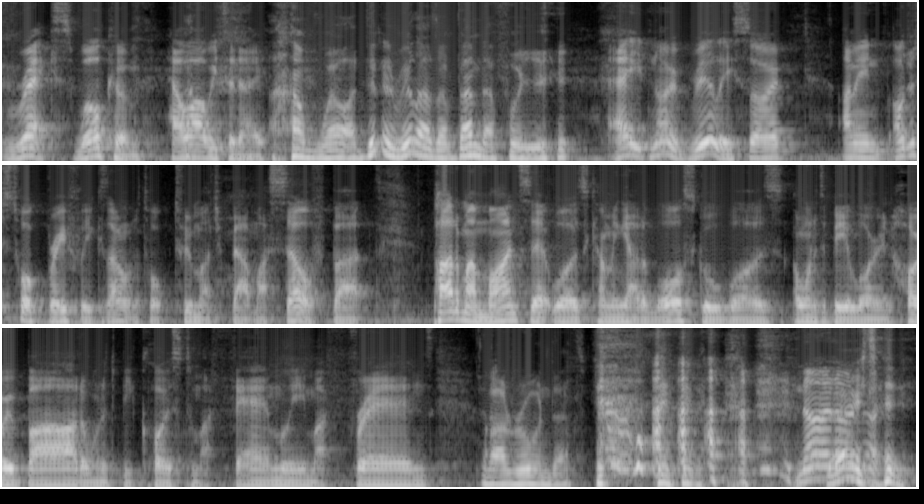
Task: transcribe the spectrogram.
Rex, welcome. How are we today? Um, well, I didn't realize I've done that for you. Hey, no, really. So, I mean, I'll just talk briefly because I don't want to talk too much about myself, but part of my mindset was coming out of law school was I wanted to be a lawyer in Hobart. I wanted to be close to my family, my friends. And I ruined that. no, no, no.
